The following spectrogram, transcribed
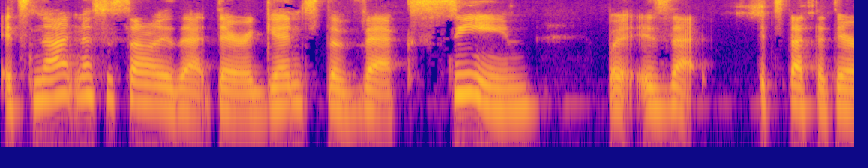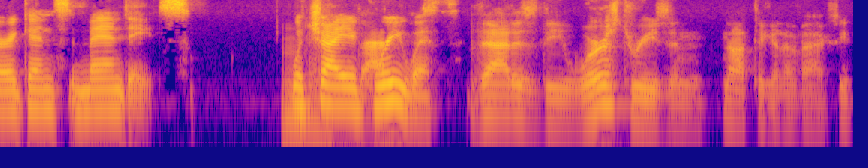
it's not necessarily that they're against the vaccine, but is that it's that that they're against mandates, which Mhm. I agree That with. is- That is the worst reason not to get a vaccine.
